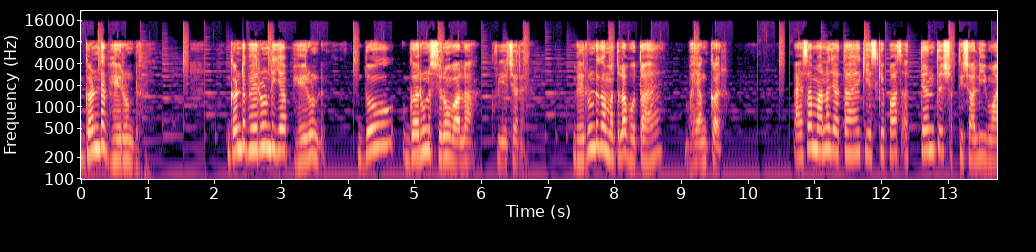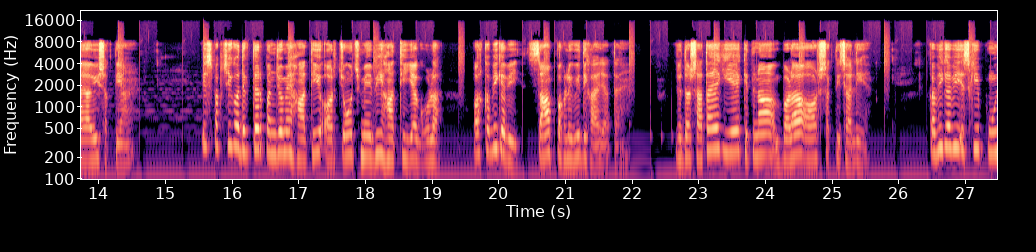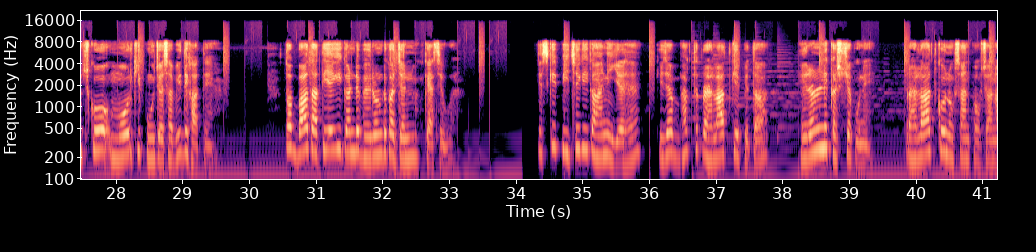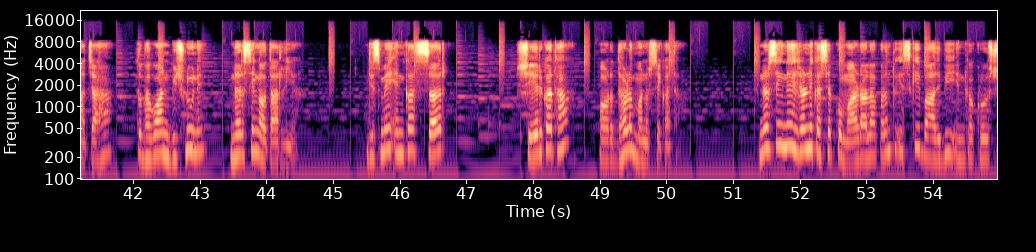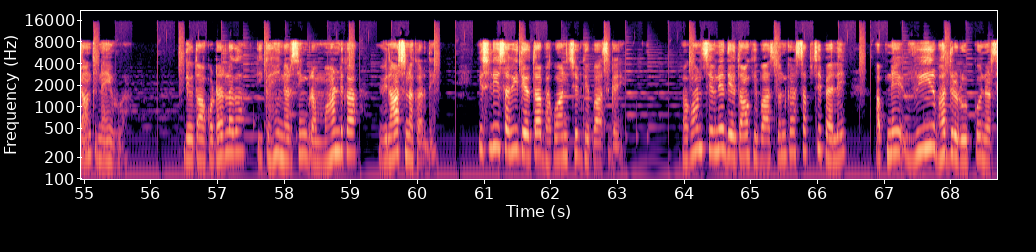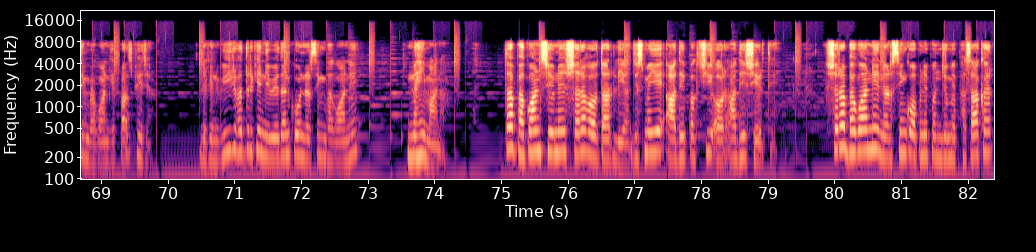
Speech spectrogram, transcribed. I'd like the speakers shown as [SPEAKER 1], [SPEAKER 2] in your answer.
[SPEAKER 1] गंड भेरुंड गंड भेरुंड या भेरुंड दो गरुण सिरों वाला क्रिएचर है। भेरुंड का मतलब होता है भयंकर। ऐसा माना जाता है कि इसके पास अत्यंत शक्तिशाली मायावी शक्तियाँ हैं। इस पक्षी को अधिकतर पंजों में हाथी और चोंच में भी हाथी या घोड़ा और कभी कभी सांप पकड़े हुए दिखाया जाता है, जो दर्शाता है कि यह कितना बड़ा और शक्तिशाली है। कभी कभी इसकी पूंछ को मोर की पूंछ जैसा भी दिखाते हैं। तो अब बात आती है कि गंड भेरुंड का जन्म कैसे हुआ। इसके पीछे की कहानी यह है कि जब भक्त प्रहलाद के पिता हिरण्य कश्यपु ने प्रहलाद को नुकसान पहुंचाना चाहा तो भगवान विष्णु ने नरसिंह अवतार लिया, जिसमें इनका सर शेर का था और धड़ मनुष्य का था। नरसिंह ने हिरण्य कश्यप को मार डाला, परंतु इसके बाद भी इनका क्रोध शांत नहीं हुआ। देवताओं को डर लगा कि कहीं नरसिंह ब्रह्मांड का विनाश न कर दें। इसलिए सभी देवता भगवान शिव के पास गए। भगवान शिव ने देवताओं की बात सुनकर सबसे पहले अपने वीरभद्र रूप को नरसिंह भगवान के पास भेजा। लेकिन वीरभद्र के निवेदन को नरसिंह भगवान ने नहीं माना। तब भगवान शिव ने शरभ अवतार लिया, जिसमें ये आधे पक्षी और आधे शेर थे। शरभ भगवान ने नरसिंह को अपने पंजों में फंसाकर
